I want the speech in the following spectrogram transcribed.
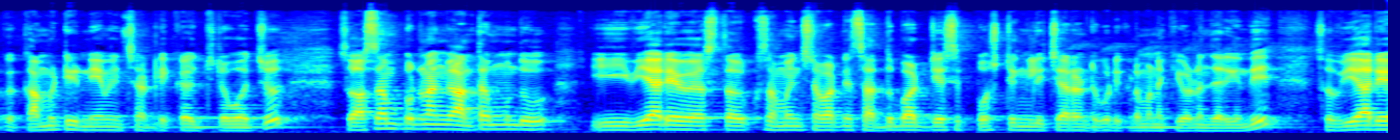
ఒక కమిటీ నియమించినట్లు ఇక్కడ చూడవచ్చు. సో అసంపూర్ణంగా అంతకుముందు ఈ విఆర్ఏ వ్యవస్థకు సంబంధించిన వాటిని సర్దుబాటు చేసి పోస్టింగ్లు ఇచ్చారంటూ కూడా ఇక్కడ మనకి ఇవ్వడం జరిగింది. సో విఆర్ఏ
